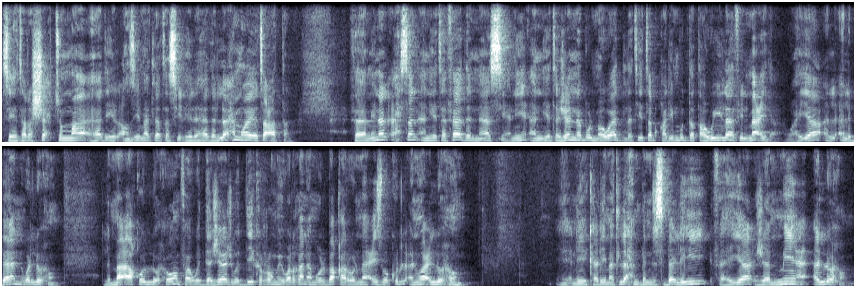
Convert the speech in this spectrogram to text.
سيترشح. ثم هذه الأنزيمات لا تصل إلى هذا اللحم ويتعطل. فمن الأحسن أن يتفادى الناس يعني أن يتجنبوا المواد التي تبقى لمدة طويلة في المعدة وهي الألبان واللحوم. لما أقول لحوم فهو الدجاج والديك الرومي والغنم والبقر والماعز وكل أنواع اللحوم. يعني كلمة لحم بالنسبة لي فهي جميع اللحوم.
